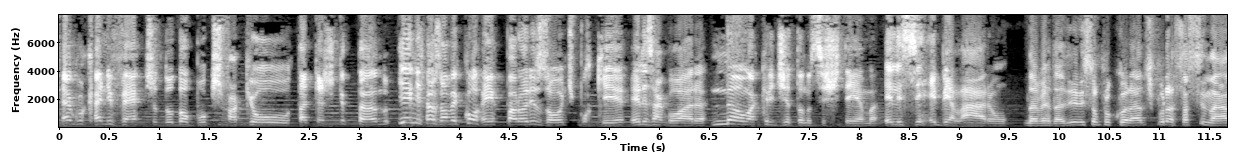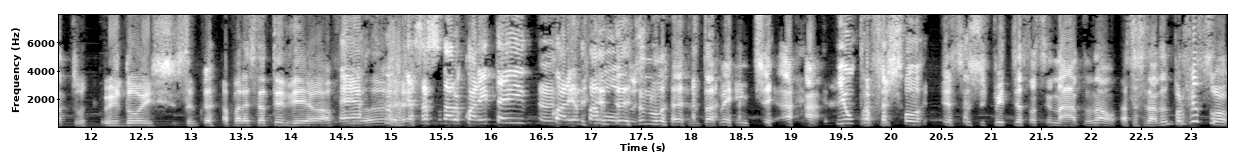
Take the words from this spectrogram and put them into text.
pega o canivete do Nobu que esfaqueou o Takeshi Kitano, e eles resolvem correr para o horizonte, porque eles agora não acreditam no sistema, eles se rebelaram. Na verdade, eles são procurados por assassinato. Os dois. Aparece na TV, ó. É, porque assassinaram 40 e 40 alunos. É, Exatamente. e um professor. Esse suspeito de assassinato. Não, assassinato do professor,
